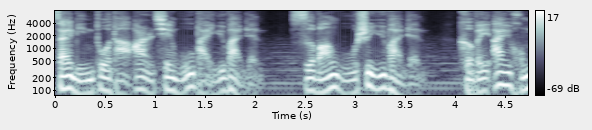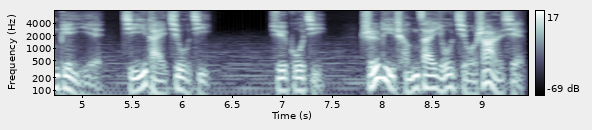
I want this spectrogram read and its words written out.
灾民多达二千五百余万人，死亡五十余万人，可谓哀鸿遍野，亟待救济。据估计，直隶成灾有九十二县。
